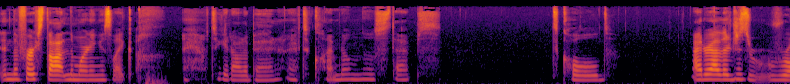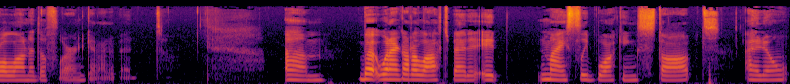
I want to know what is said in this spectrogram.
And the first thought in the morning is like, I have to get out of bed. I have to climb down those steps. It's cold. I'd rather just roll onto the floor and get out of bed. So. Um, but when I got a loft bed, it, it my sleepwalking stopped. I don't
